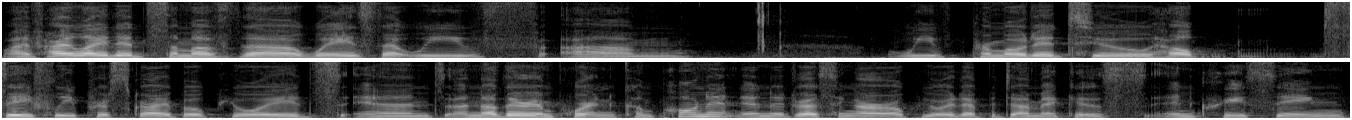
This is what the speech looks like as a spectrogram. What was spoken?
I've highlighted some of the ways that we've um, we've promoted to help safely prescribe opioids. And another important component in addressing our opioid epidemic is increasing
